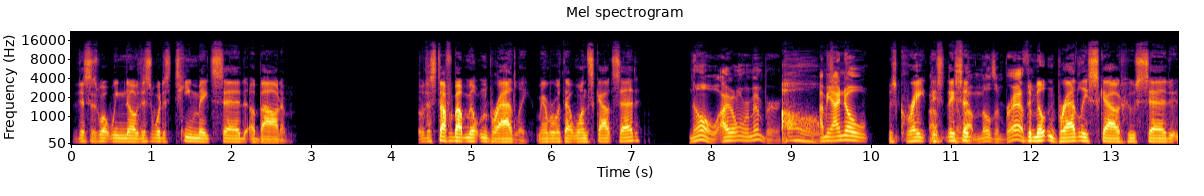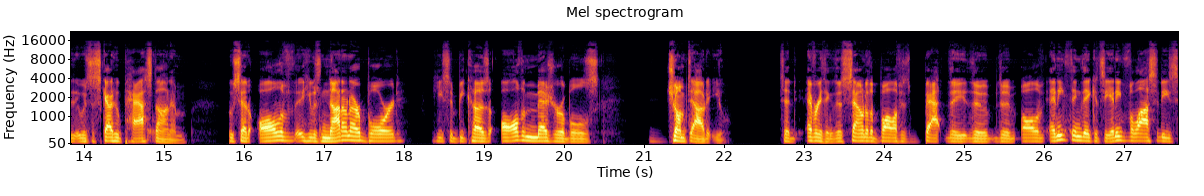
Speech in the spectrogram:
This is what we know. This is what his teammates said about him. The stuff about Milton Bradley. Remember what that one scout said? No, I don't remember. Oh, I mean, I know it was great. They, they said about Milton Bradley. the Milton Bradley scout who said it was a scout who passed on him, who said all of the, he was not on our board. He said because all the measurables jumped out at you. Said everything, the sound of the ball off his bat, the the the all of anything they could see, any velocities,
